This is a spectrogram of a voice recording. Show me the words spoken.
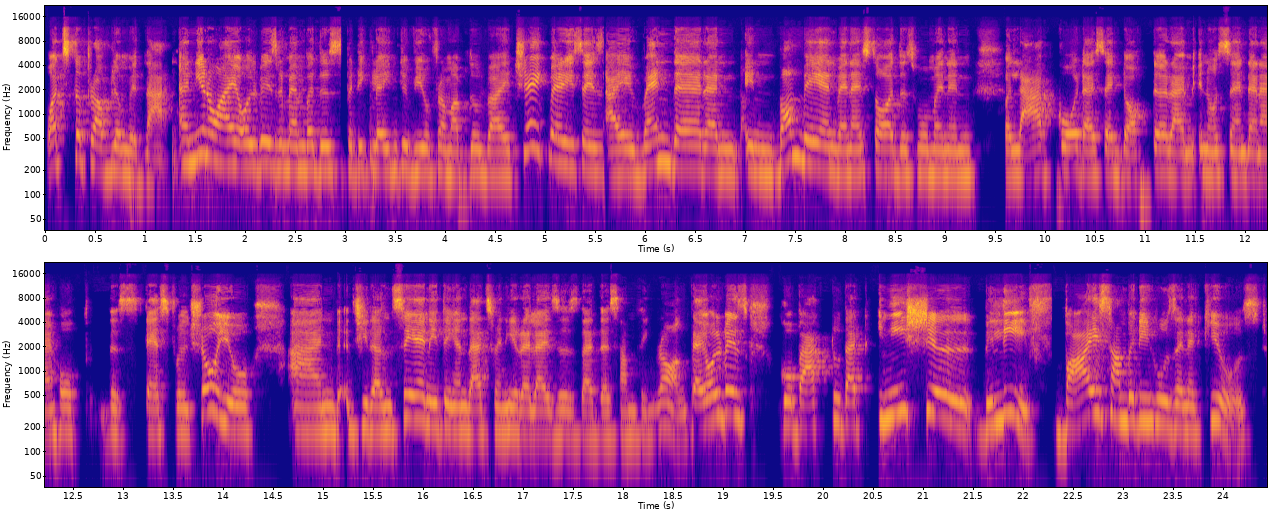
What's the problem with that? And, you know, I always remember this particular interview from Abdul Wahid Sheikh where he says, I went there and in Bombay, and when I saw this woman in a lab coat, I said, Doctor, I'm innocent and I hope this test will show you. And she doesn't say anything. And that's when he realizes that there's something wrong. I always go back to that initial belief by somebody who's an accused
